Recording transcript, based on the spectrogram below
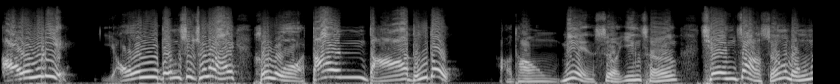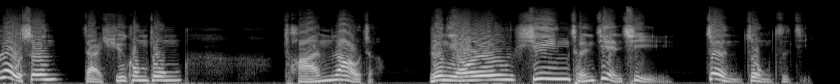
敖烈，有本事出来和我单打独斗！敖汤面色阴沉，千丈神龙肉身在虚空中缠绕着，任由星辰剑气正中自己，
